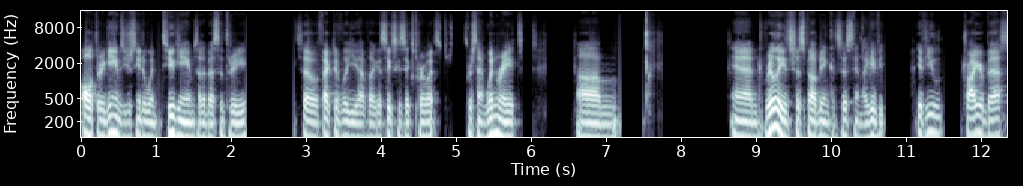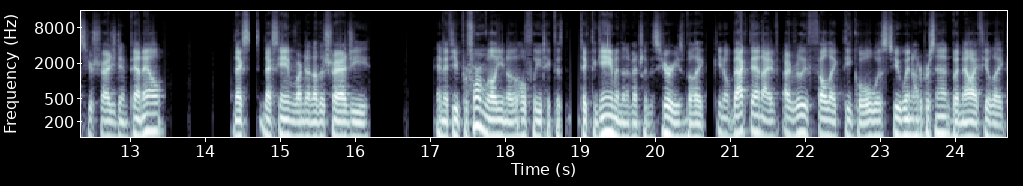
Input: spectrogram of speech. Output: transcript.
all three games. You just need to win two games at a best of three. So effectively, you have like a 66% win rate. Um, and really, it's just about being consistent. Like if you, if you try your best, your strategy didn't pan out. Next next game, run another strategy. And if you perform well, you know, hopefully you take the take the game and then eventually the series. But like, you know, back then I I really felt like the goal was to win 100%, but now I feel like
